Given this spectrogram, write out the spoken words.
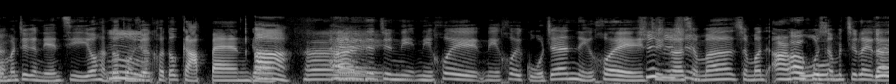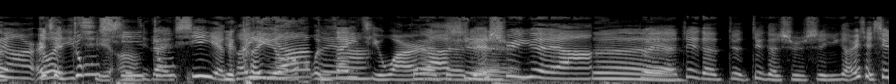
我们这个年纪，有很多同学嗯可都嘎 band 的。啊，就你你会你会古筝，你会这个什么什么二胡什么之类的，对啊，而且中起西嗯。中西也也可以以啊混在一起玩啊，爵士乐啊，对。对，这个这这个是是一个，而且是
